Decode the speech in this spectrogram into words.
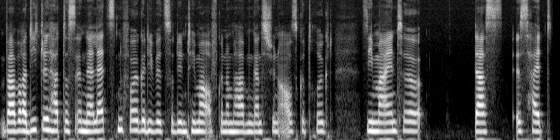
Barbara Dietl hat das in der letzten Folge, die wir zu dem Thema aufgenommen haben, ganz schön ausgedrückt. Sie meinte, dass es halt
